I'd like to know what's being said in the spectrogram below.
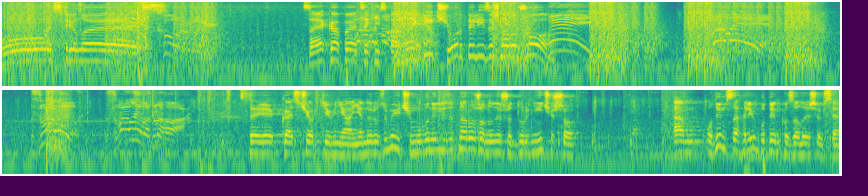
Ой, стрілець. Це капець якийсь. А на який чорт ти лізеш на рожон? Бий! Звали! Звалив! Звалив одного! Це якась чортівня. Я не розумію, чому вони лізуть на рожон. Вони що, дурні чи що? Ем, один взагалі в будинку залишився.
